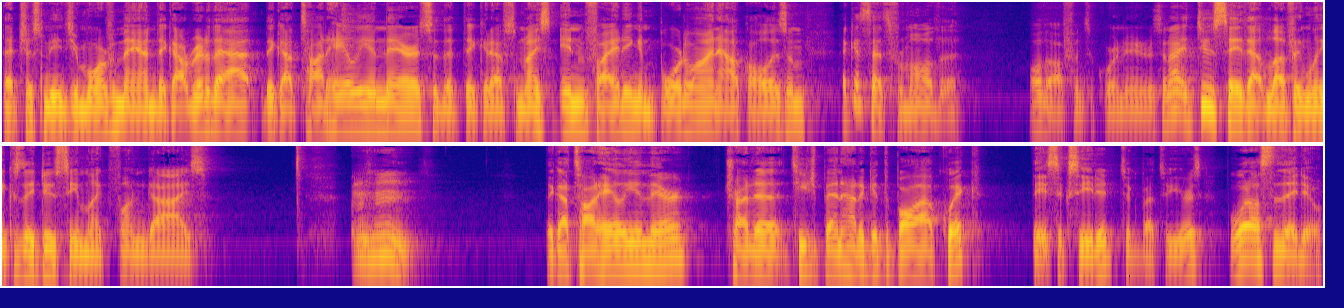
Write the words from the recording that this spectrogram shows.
that just means you're more of a man. They got rid of that. They got Todd Haley in there so that they could have some nice infighting and borderline alcoholism. I guess that's from all the all the offensive coordinators, and I do say that lovingly because they do seem like fun guys. they got Todd Haley in there, try to teach Ben how to get the ball out quick. They succeeded. Took about two years. But what else did they do?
